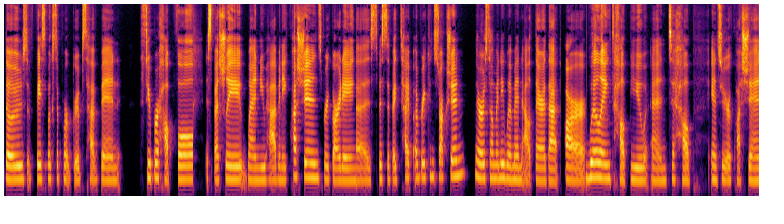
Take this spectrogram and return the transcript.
Those Facebook support groups have been super helpful especially when you have any questions regarding a specific type of reconstruction. There are so many women out there that are willing to help you and to help answer your question.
